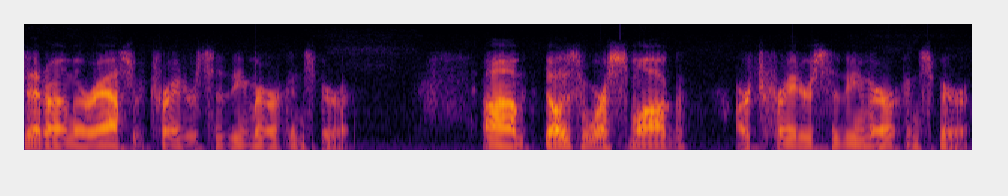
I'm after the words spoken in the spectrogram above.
sit on their ass are traitors to the American spirit. Um, those who are smug are traitors to the American spirit.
